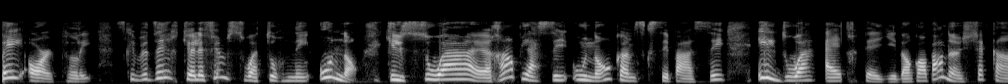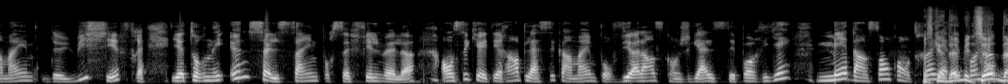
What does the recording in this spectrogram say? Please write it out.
pay or play, ce qui veut dire que le film soit tourné ou non, qu'il soit euh, remplacé ou non, comme ce qui s'est passé, il doit être payé. Donc, on parle d'un chèque quand même de huit chiffres. Il a tourné une seule scène pour ce film-là. On sait qu'il a été remplacé quand même pour violence conjugale, c'est pas rien, mais dans son contrat. Parce que d'habitude,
